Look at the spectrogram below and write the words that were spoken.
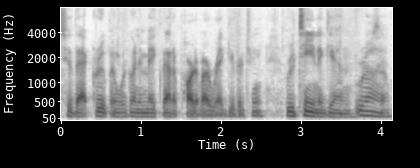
to that group, and we're going to make that a part of our regular routine, routine again. Right. So-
